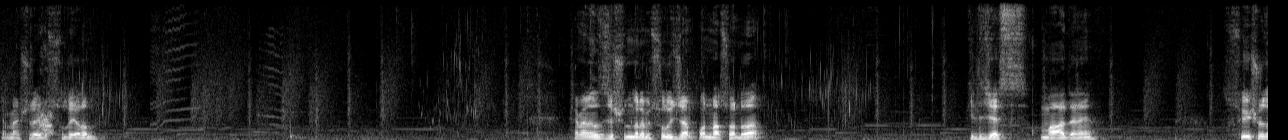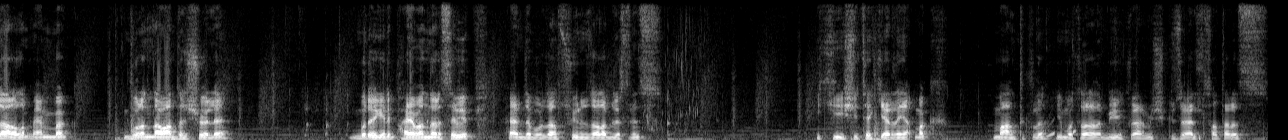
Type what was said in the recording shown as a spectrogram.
Hemen şurayı bir sulayalım. Hemen hızlıca şunları bir sulayacağım. Ondan sonra da gideceğiz madene. Suyu şuradan alalım. Hem bak buranın avantajı şöyle. Buraya gelip hayvanları sevip hem de buradan suyunuzu alabilirsiniz. İki işi tek yerden yapmak mantıklı. Yumurtalar da büyük vermiş. Güzel. Satarız.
